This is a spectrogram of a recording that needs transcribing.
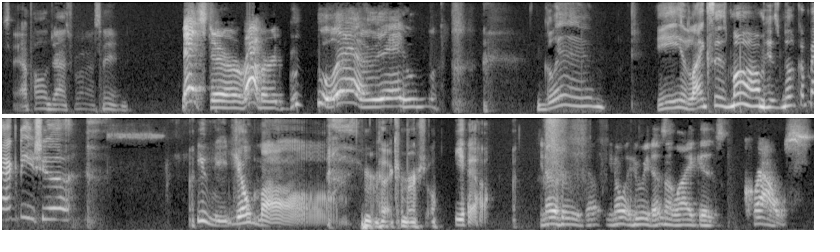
say, "I apologize for what I said." Mr. Robert Glenn. Glenn. He likes his mom, his milk of magnesia. You need your mom. Remember that commercial? Yeah. You know who he you know what who he doesn't like is Kraus.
